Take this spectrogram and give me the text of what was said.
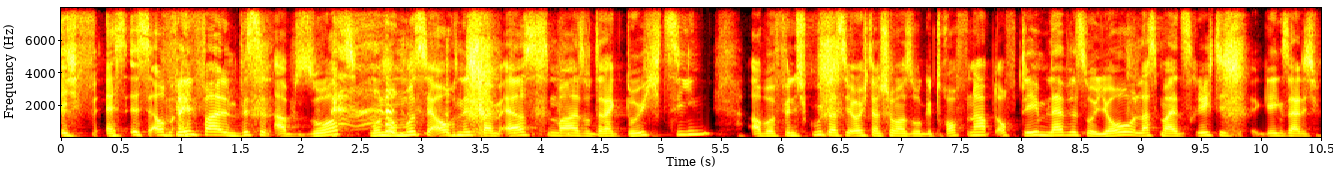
Ich, es ist auf jeden Fall ein bisschen absurd und man muss ja auch nicht beim ersten Mal so direkt durchziehen. Aber finde ich gut, dass ihr euch dann schon mal so getroffen habt auf dem Level. So, yo, lass mal jetzt richtig gegenseitig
